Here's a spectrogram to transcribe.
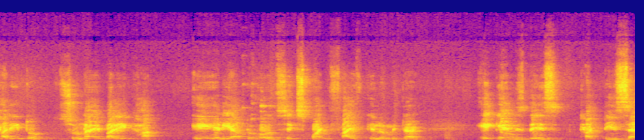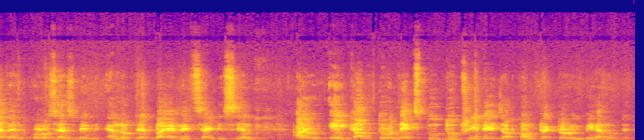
খাড়ীটো সোণাইবাৰী ঘাট। এই এৰিয়াটো হ'ল six point five kilometre. Against this thirty seven crores has been allotted by N H I D C L আৰু এই কামটো নেক্সট টু টু থ্ৰী ডেইজত contractor will be allotted.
